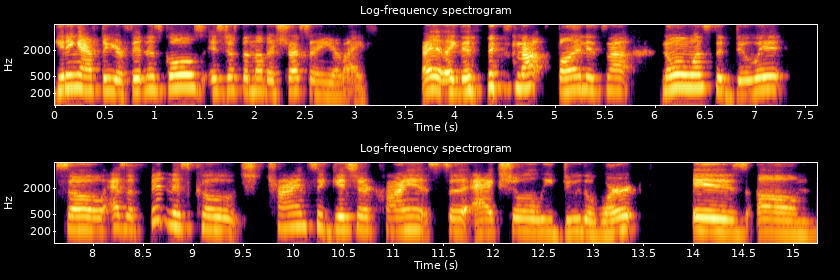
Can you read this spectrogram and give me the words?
getting after your fitness goals is just another stressor in your life right? Like it's not fun it's not no one wants to do it. So as a fitness coach trying to get your clients to actually do the work is um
